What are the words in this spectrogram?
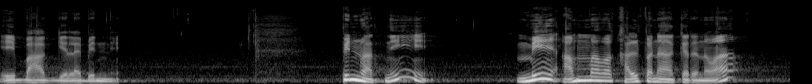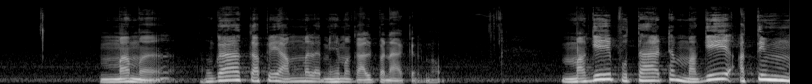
ඒ භාග්‍ය ලැබෙන්නේ. පින්වත්නි මේ අම්මව කල්පනා කරනවා මම හුඟක් අපේ අම්මල මෙහෙම කල්පනා කරනවා. මගේ පුතාට මගේ අතිම්ම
